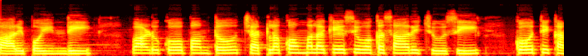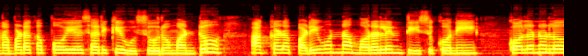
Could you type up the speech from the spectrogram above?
పారిపోయింది. వాడు కోపంతో చెట్ల కొమ్మలకేసి ఒకసారి చూసి కోతి కనబడకపోయేసరికి ఉసూరుమంటూ అక్కడ పడి ఉన్న మొరలిని తీసుకొని కొలనులో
